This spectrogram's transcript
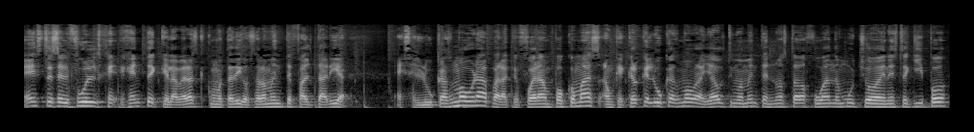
este es el full gente que la verdad es que como te digo, solamente faltaría es el Lucas Moura para que fuera un poco más. Aunque creo que Lucas Moura ya últimamente no ha estado jugando mucho en este equipo.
